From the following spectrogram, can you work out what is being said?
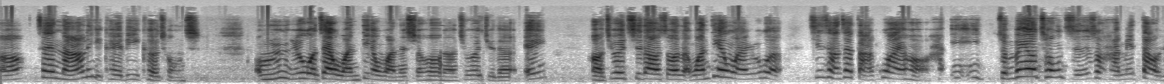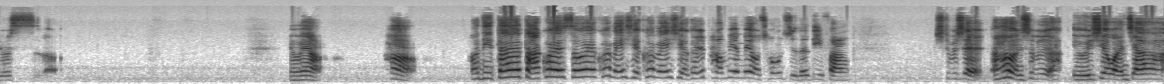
啊，在哪里可以立刻充值？我们如果在玩电玩的时候呢，就会觉得哎。好，就会知道说玩电玩，如果经常在打怪哈，还一一准备要充值的时候还没到就死了，有没有？好，哦，你打打怪的时候哎快没血，快没血，可是旁边没有充值的地方，是不是？然后你是不是有一些玩家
